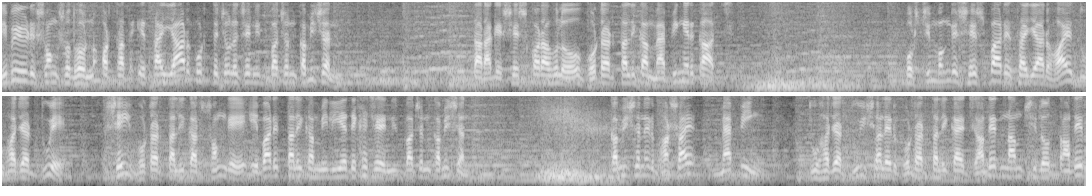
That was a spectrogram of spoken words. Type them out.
নিবিড় সংশোধন, অর্থাৎ এসআইআর করতে চলেছে নির্বাচন কমিশন। তার আগে শেষ করা হলো ভোটার তালিকা ম্যাপিং এর কাজ। পশ্চিমবঙ্গে শেষবার এসআইআর হয় দু হাজার দুয়ে। সেই ভোটার তালিকার সঙ্গে এবারের তালিকা মিলিয়ে দেখেছে নির্বাচন কমিশন। কমিশনের ভাষায় ম্যাপিং। দু হাজার দুই সালের ভোটার তালিকায় যাদের নাম ছিল তাদের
